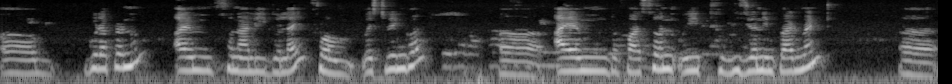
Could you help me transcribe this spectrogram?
Uh, good afternoon. I am Sonali Dolui from West Bengal. Uh, I am the person with vision impairment. Uh,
